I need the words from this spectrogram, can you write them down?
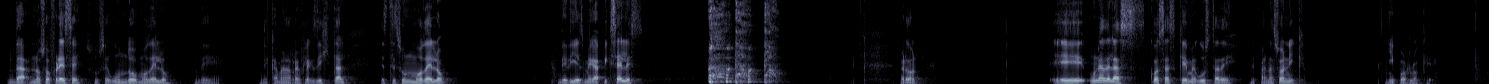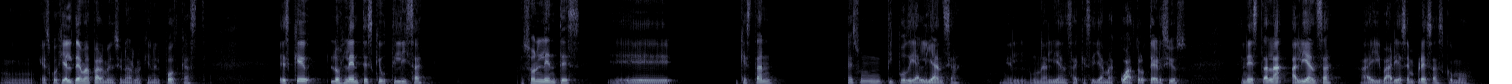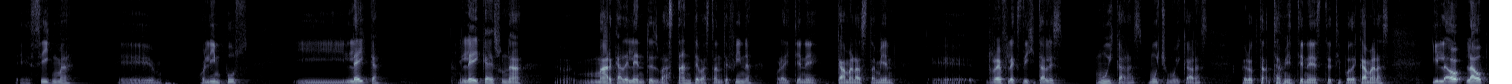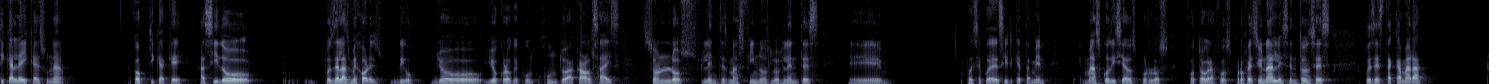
nos ofrece su segundo modelo de, cámara reflex digital. Este es un modelo de 10 megapíxeles. Perdón. Eh, una de las cosas que me gusta de, Panasonic y por lo que mm, escogí el tema para mencionarlo aquí en el podcast es que los lentes que utiliza son lentes eh, que están, es un tipo de alianza, una alianza que se llama cuatro tercios. En esta la alianza hay varias empresas como eh, Sigma, eh, Olympus y Leica. Leica es una marca de lentes bastante, bastante fina. Por ahí tiene cámaras también eh, reflex digitales muy caras, mucho, muy caras, pero también tiene este tipo de cámaras. Y la, la, óptica Leica es una óptica que ha sido, pues, de las mejores, digo, yo, yo creo que junto a Carl Zeiss son los lentes más finos, los lentes, eh, pues se puede decir que también eh, más codiciados por los fotógrafos profesionales. Entonces, pues esta cámara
